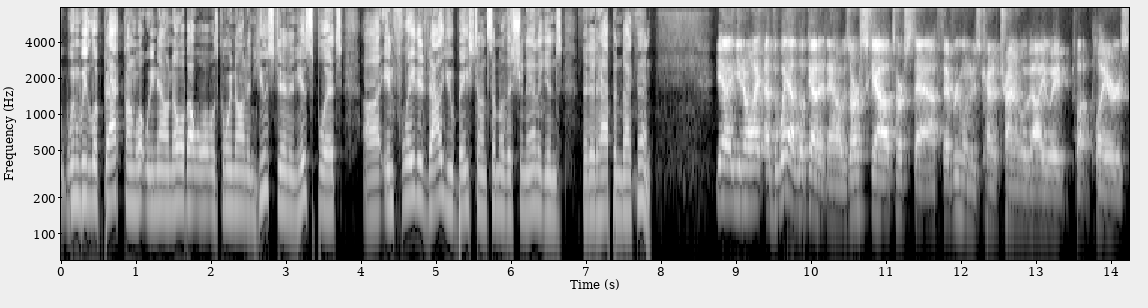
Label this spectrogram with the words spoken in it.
when we look back on what we now know about what was going on in Houston and his splits, uh, inflated value based on some of the shenanigans that had happened back then. Yeah, you know, I, the way I look at it now is our scouts, our staff, everyone who's kind of trying to evaluate pl- players,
